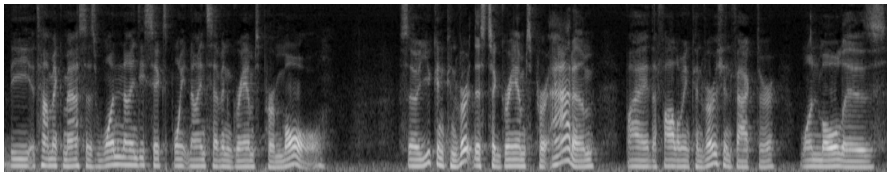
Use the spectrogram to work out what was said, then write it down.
the atomic mass is 196.97 grams per mole. So you can convert this to grams per atom by the following conversion factor. One mole is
